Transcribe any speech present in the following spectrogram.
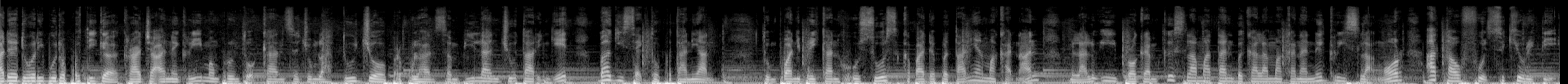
Pada 2023, kerajaan negeri memperuntukkan sejumlah 7.9 juta ringgit bagi sektor pertanian. Tumpuan diberikan khusus kepada pertanian makanan melalui program keselamatan bekalan makanan negeri Selangor atau Food Security.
